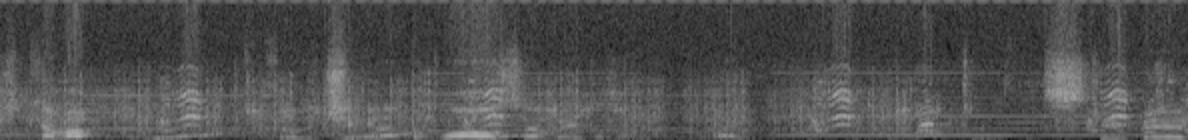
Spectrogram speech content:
Just come up, throw the chicken at the wall so it doesn't, like, do anything stupid.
